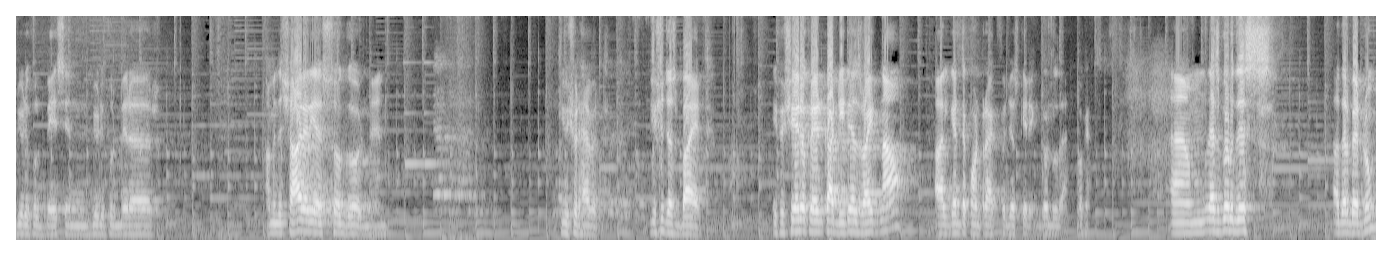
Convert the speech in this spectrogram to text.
beautiful basin, beautiful mirror. I mean, the shower area is so good, man. You should have it you should just buy it. If you share your credit card details right now, I'll get the contract for just kidding. Don't do that. Okay. Um, let's go to this other bedroom.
